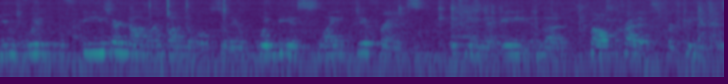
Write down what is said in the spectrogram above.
you would, the fees are non-refundable, so there would be a slight difference between the eight and the twelve credits for fees that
